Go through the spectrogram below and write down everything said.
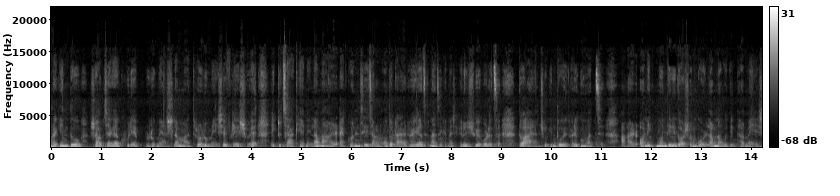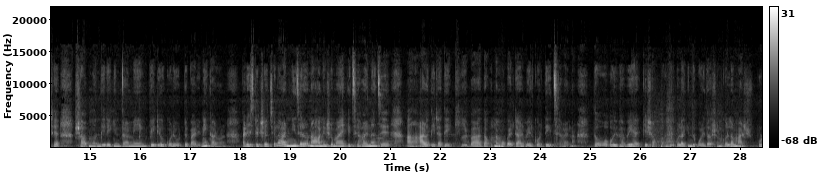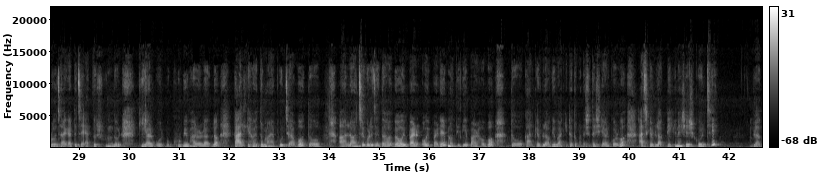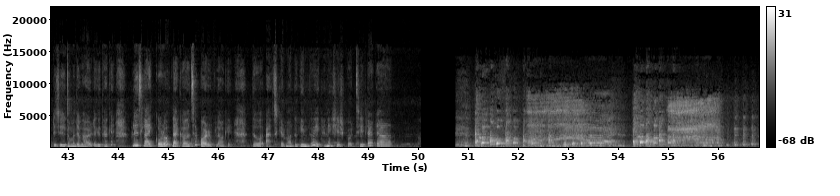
আমরা কিন্তু সব জায়গা ঘুরে রুমে আসলাম, মাত্র রুমে এসে ফ্রেশ হয়ে একটু চা খেয়ে নিলাম। আর এখন যে যার মতো টায়ার্ড হয়ে গেছে না, যেখানে সেখানে শুয়ে পড়েছে, তো আয়াংশও কিন্তু ওই ঘরে ঘুমাচ্ছে। আর অনেক মন্দিরই দর্শন করলাম, নবদ্বীপ ধামে এসে। সব মন্দিরে কিন্তু আমি ভিডিও করে উঠতে পারিনি কারণ রেস্ট্রিকশন ছিল। আর নিজেরও না, অনেক সময় ইচ্ছে হয় না যে আরতিটা দেখি বা তখন না মোবাইলটা আর বের করতে ইচ্ছে হয় না। তো ওইভাবেই আর কি সব মন্দিরগুলো কিন্তু পরিদর্শন করলাম। আর পুরো জায়গাটা যে এত সুন্দর কি আর বলব? খুবই ভালো লাগল। কালকে হয়তো মায়াপুর যাব, তো লঞ্চে করে যেতে হবে। ওই পার ওই পারে নদী দিয়ে পার হব। তো, কালকের ব্লগে বাকিটা তোমাদের সাথে শেয়ার করব। আজকের ব্লগটি এখানে শেষ করছি। ব্লগটি যদি তোমাদের ভালো লেগে থাকে প্লিজ লাইক করো। দেখা হচ্ছে পরের ব্লগে তো, আজকের মতো কিন্তু এখানেই শেষ করছি। টাটা!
